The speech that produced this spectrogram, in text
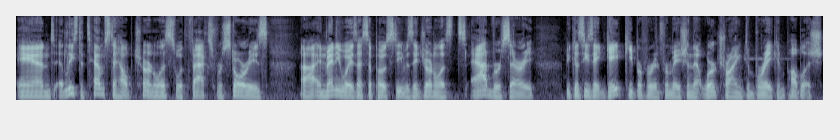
and at least attempts to help journalists with facts for stories. Uh, in many ways, I suppose Steve is a journalist's adversary because he's a gatekeeper for information that we're trying to break and publish.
